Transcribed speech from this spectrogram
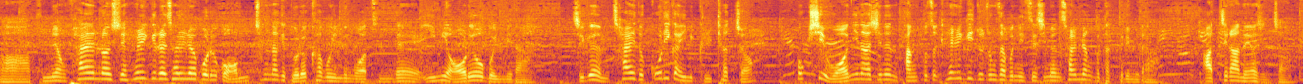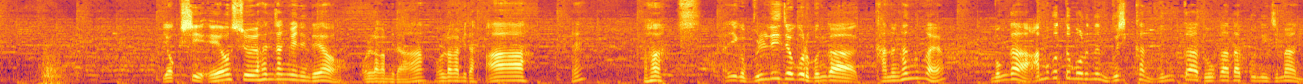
아 분명 파일럿이 헬기를 살려보려고 엄청나게 노력하고 있는 것 같은데 이미 어려워 보입니다. 지금 차에도 꼬리가 이미 긁혔죠. 혹시 원인하시는 방구석 헬기 조종사분 있으시면 설명 부탁드립니다. 아찔하네요 진짜. 역시 에어쇼의 한 장면인데요. 올라갑니다. 올라갑니다. 아, 에? 아, 아니 이거 물리적으로 뭔가 가능한 건가요? 뭔가 아무것도 모르는 무식한 문과 노가다꾼이지만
